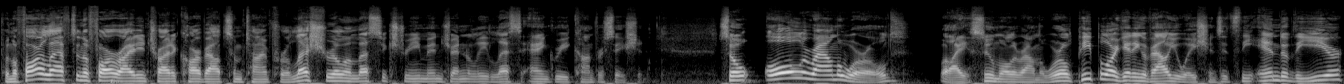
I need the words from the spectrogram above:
from the far left and the far right and try to carve out some time for a less shrill and less extreme and generally less angry conversation. So, all around the world, well, I assume all around the world, people are getting evaluations. It's the end of the year.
